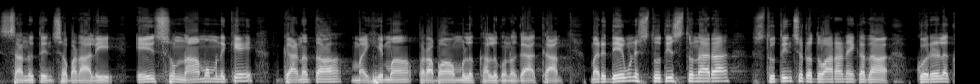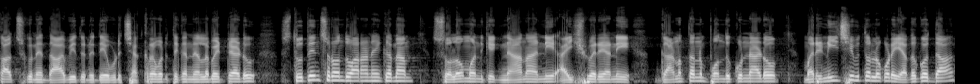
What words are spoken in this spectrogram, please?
సనుతించబడాలి. ఏసు నామమునికే ఘనత మహిమ ప్రభావములు కలుగునుగాక. మరి దేవుని స్థుతిస్తున్నారా? స్థుతించడం ద్వారానే కదా గొర్రెలు కాచుకునే దావీదుని దేవుడు చక్రవర్తిగా నిలబెట్టాడు. స్థుతించడం ద్వారానే కదా సొలోమోనికి జ్ఞానాన్ని ఐశ్వర్యాన్ని ఘనతను పొందుకున్నాడు. మరి నీ జీవితంలో కూడా ఎదగొద్దా?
